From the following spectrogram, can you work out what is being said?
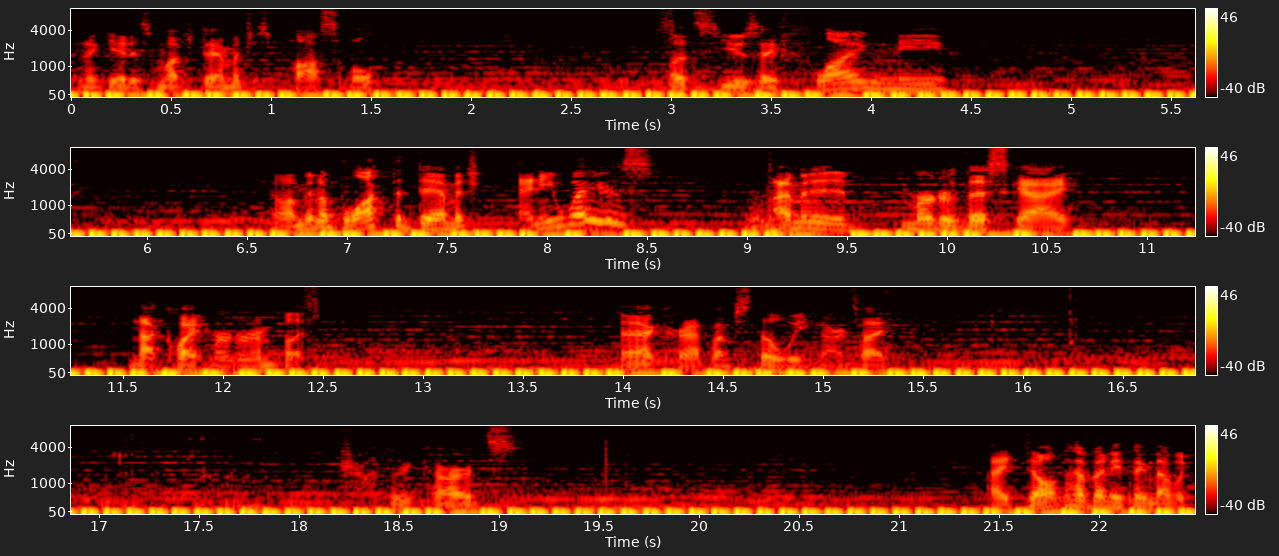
to negate as much damage as possible. Let's use a flying knee. I'm going to block the damage anyways. I'm going to murder this guy. Not quite murder him, but... Ah, crap. I'm still weak, aren't I? Draw three cards. I don't have anything that would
